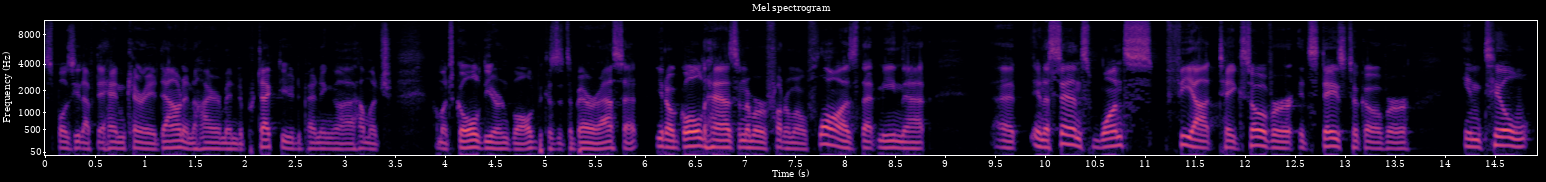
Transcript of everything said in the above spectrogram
suppose, you'd have to hand carry it down and hire men to protect you, depending on how much how much gold you're involved, because it's a bearer asset. You know, gold has a number of fundamental flaws that mean that, uh, in a sense, once fiat takes over, it stays took over until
